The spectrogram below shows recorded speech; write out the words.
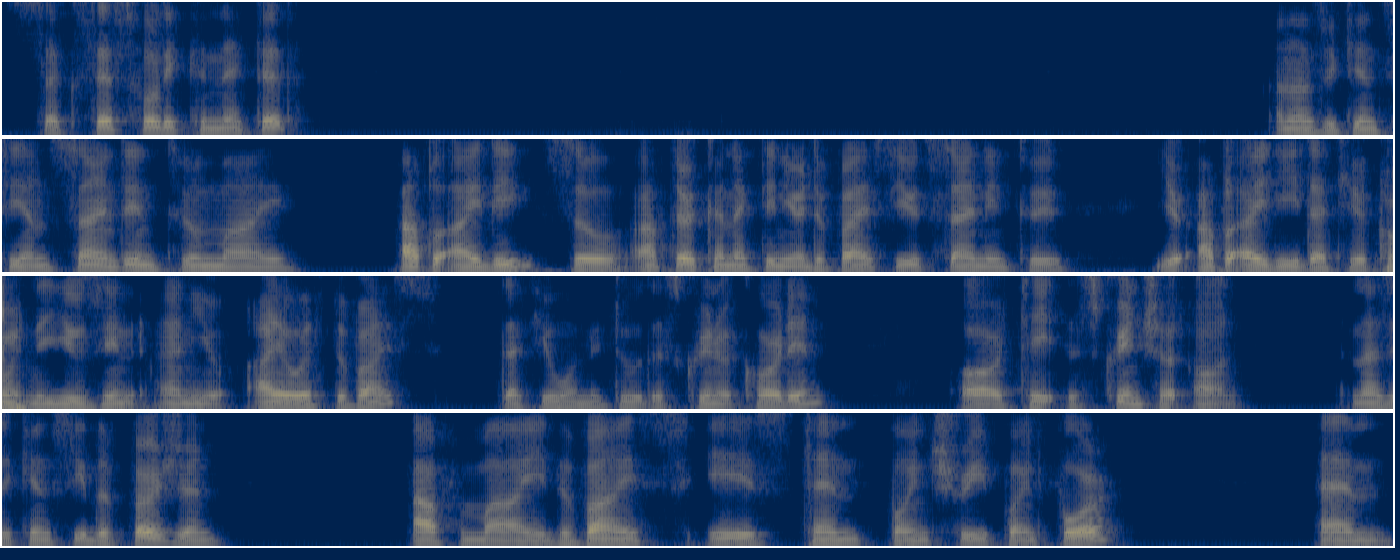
successfully connected. And as you can see, I'm signed into my Apple ID. So after connecting your device, you'd sign into your Apple ID that you're currently using on your iOS device that you want to do the screen recording or take the screenshot on. And as you can see, the version of my device is 10.3.4 and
